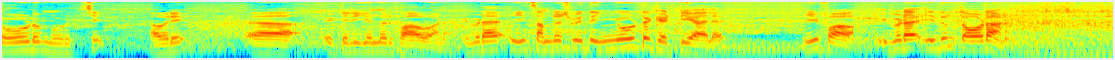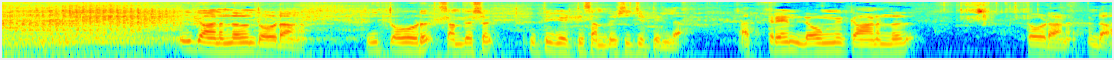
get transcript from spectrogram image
തോട് മുറിച്ച് അവർ ഇട്ടിരിക്കുന്ന ഒരു ഭാഗമാണ്. ഇവിടെ ഈ സംരക്ഷണ ഭിത്തി ഇങ്ങോട്ട് കെട്ടിയാൽ ഈ ഭാഗം ഇവിടെ ഇതും തോടാണ്. ഈ കാണുന്നതും തോടാണ്. ഈ തോട് സംരക്ഷ കുത്തി കെട്ടി സംരക്ഷിച്ചിട്ടില്ല. അത്രയും ലോങ് കാണുന്നത് തോടാണ്. ഉണ്ടോ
